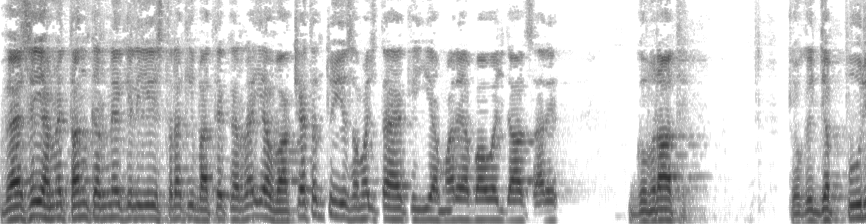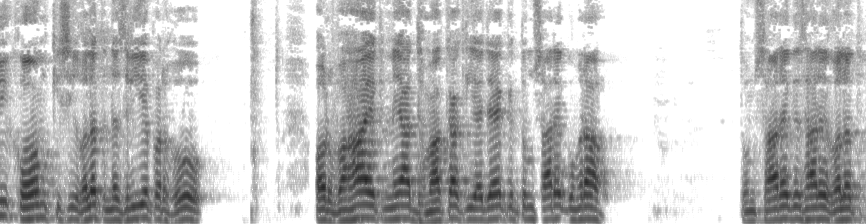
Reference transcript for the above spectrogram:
ویسے ہی ہمیں تنگ کرنے کے لیے اس طرح کی باتیں کر رہا ہے، یا واقع تو یہ سمجھتا ہے کہ یہ ہمارے ابا و اجداد سارے گمراہ تھے۔ کیونکہ جب پوری قوم کسی غلط نظریے پر ہو اور وہاں ایک نیا دھماکہ کیا جائے کہ تم سارے گمراہ ہو تم سارے کے سارے غلط ہو۔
